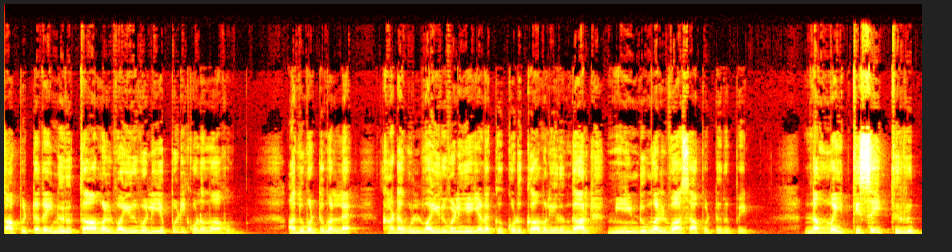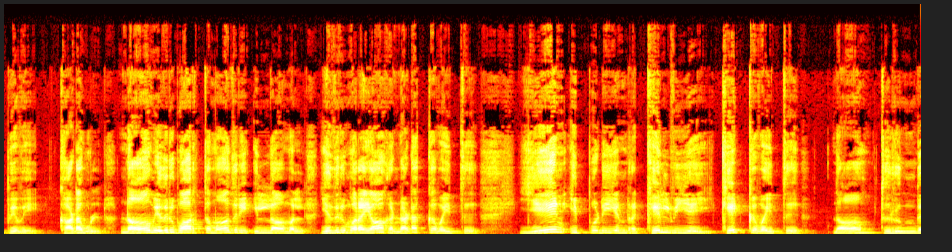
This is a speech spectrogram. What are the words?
சாப்பிட்டதை நிறுத்தாமல் வயிறு வலி எப்படி குணமாகும்? அது மட்டுமல்ல கடவுள் வயிறு வலியை எனக்கு கொடுக்காமல் இருந்தால் மீண்டும் அல்வா சாப்பிட்டு இருப்பேன் நம்மை திசை திருப்பவே கடவுள் நாம் எதிர்பார்த்த மாதிரி இல்லாமல் எதிர்மறையாக நடக்க வைத்து ஏன் இப்படி என்ற கேள்வியை கேட்க வைத்து நாம் திருந்த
